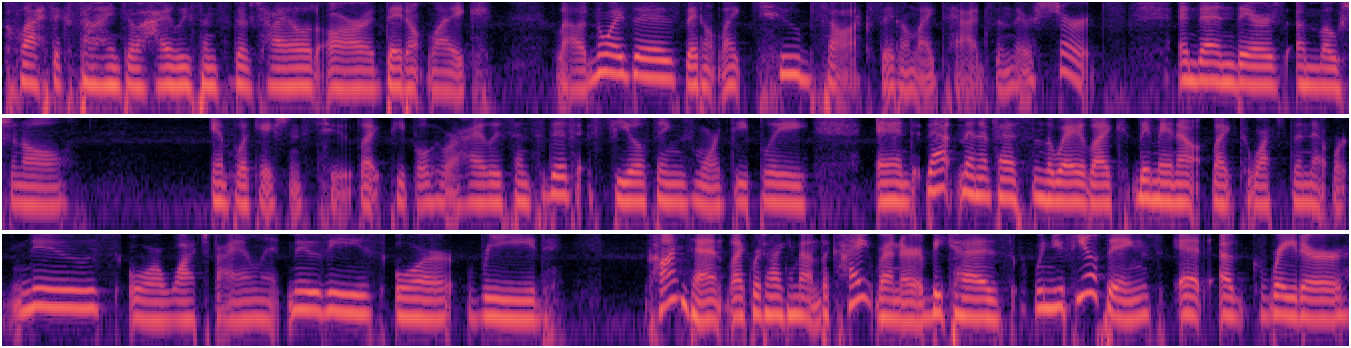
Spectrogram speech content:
Classic signs of a highly sensitive child are they don't like loud noises. They don't like tube socks. They don't like tags in their shirts. And then there's emotional implications too. Like people who are highly sensitive feel things more deeply. And that manifests in the way like they may not like to watch the network news or watch violent movies or read content like we're talking about in the kite runner because when you feel things at a greater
